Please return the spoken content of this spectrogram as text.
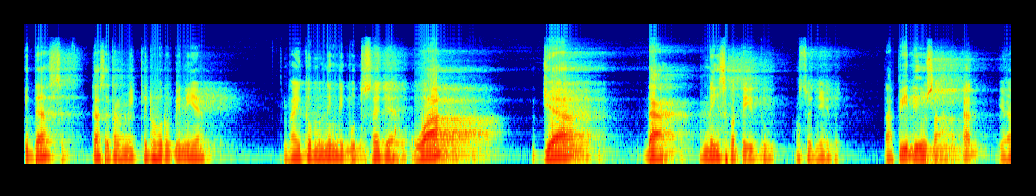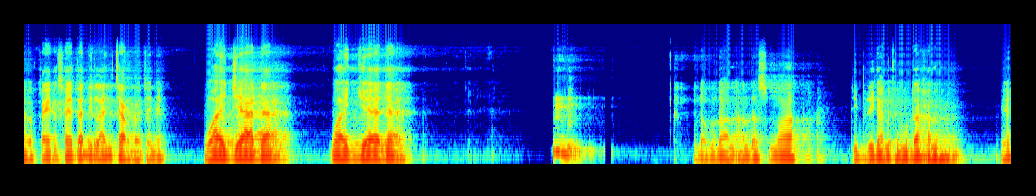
kita kita sedang mikir huruf ini ya. Nah itu mending diputus saja. Wa ja da. Mending seperti itu maksudnya itu. Tapi diusahakan ya kayak saya tadi lancar bacanya. Wajada wajada mudah-mudahan anda semua diberikan kemudahan ya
